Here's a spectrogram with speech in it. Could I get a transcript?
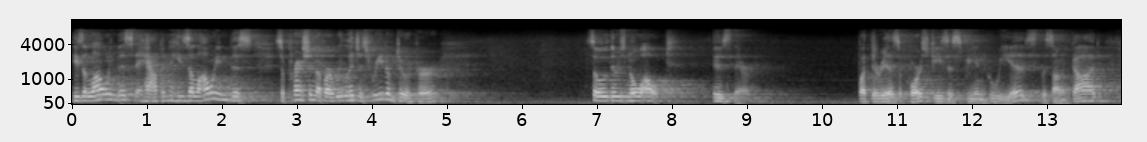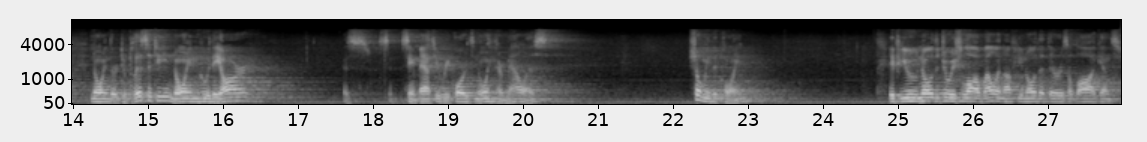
He's allowing this to happen. He's allowing this suppression of our religious freedom to occur. So there's no out, is there? But there is, of course, Jesus being who he is, the Son of God, knowing their duplicity, knowing who they are, as St. Matthew records, knowing their malice. Show me the coin. If you know the Jewish law well enough, you know that there is a law against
